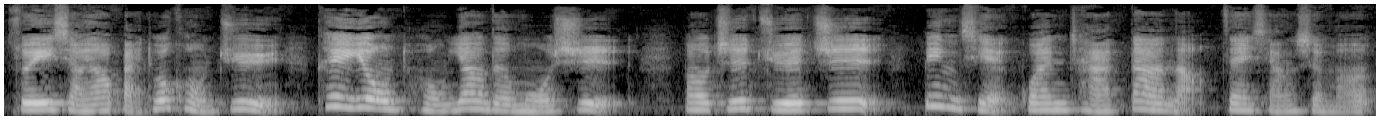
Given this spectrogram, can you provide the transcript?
所以，想要摆脱恐惧，可以用同样的模式，保持觉知，并且观察大脑在想什么。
